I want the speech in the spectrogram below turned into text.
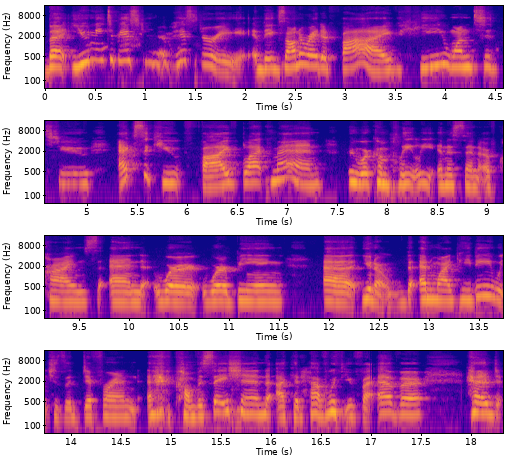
But you need to be a student of history. The exonerated five, he wanted to execute five Black men who were completely innocent of crimes and were, were being uh, you know, the NYPD, which is a different conversation I could have with you forever, had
